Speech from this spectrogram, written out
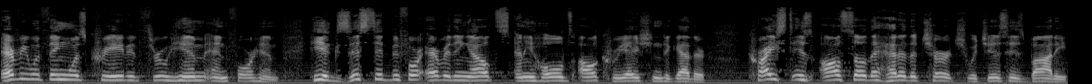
Everything was created through him and for him. He existed before everything else, and he holds all creation together. Christ is also the head of the church, which is his body.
